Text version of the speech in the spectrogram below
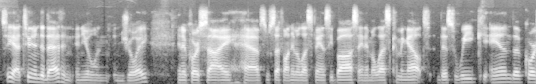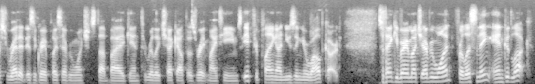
So yeah, tune into that and, and you'll enjoy. And of course, I have some stuff on MLS Fantasy Boss and MLS coming out this week. And of course, Reddit is a great place everyone should stop by again to really check out those Rate My Teams if you're planning on using your wild card. So thank you very much, everyone, for listening and good luck.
